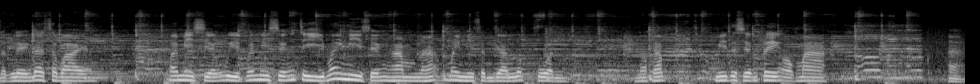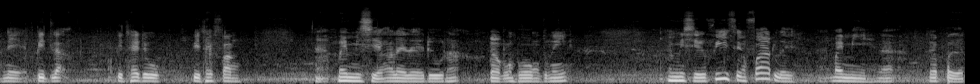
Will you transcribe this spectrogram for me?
อัดแรงได้สบาย ไม่มีเสียงหวีด ไม่มีเสียงจีไม่มีเสียงฮัมนะฮะไม่มีสัญญาณรบกวนนะครับ มีแต่เสียงเพลงออกมาอ่านี่ปิดละปิดให้ดูปิดให้ฟังนะไม่มีเสียงอะไรเลยดูนะดอกลำโพงตรงนี้ไม่มีเสียงฟีเสียงฟาดเลยไม่มีนะจะเปิด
